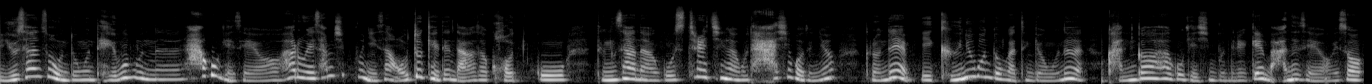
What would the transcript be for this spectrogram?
유산소 운동은 대부분은 하고 계세요. 하루에 30분 이상 어떻게든 나가서 걷고 등산하고 스트레칭하고 다 하시거든요. 그런데 이 근육 운동 같은 경우는 간과하고 계신 분들이 꽤 많으세요. 그래서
